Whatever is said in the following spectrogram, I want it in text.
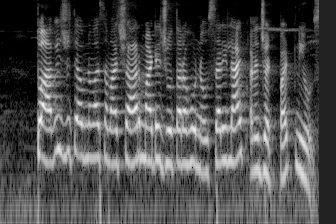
તો આવી જ રીતે અવનવા સમાચાર માટે જોતા રહો નવસારી લાઈવ અને ઝટપટ ન્યૂઝ.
